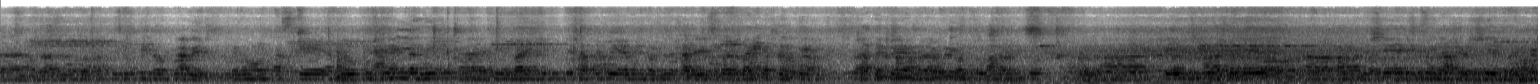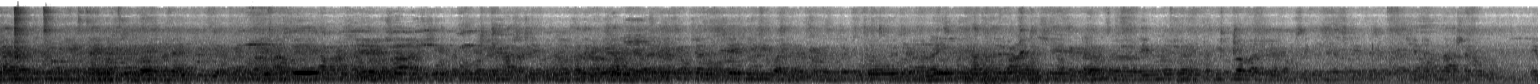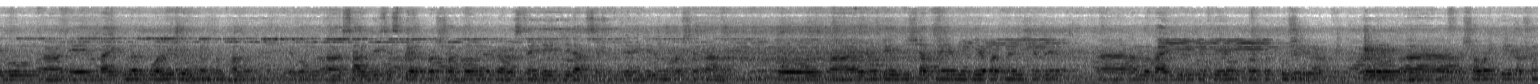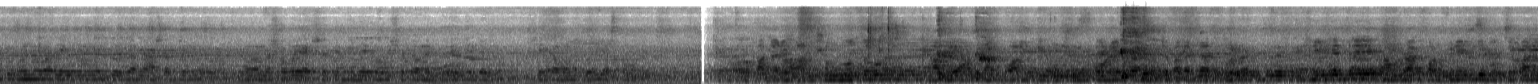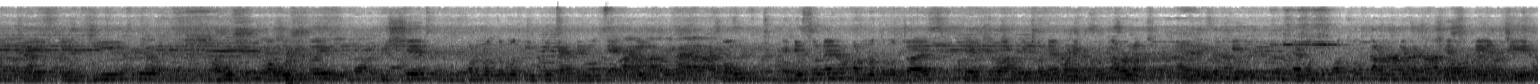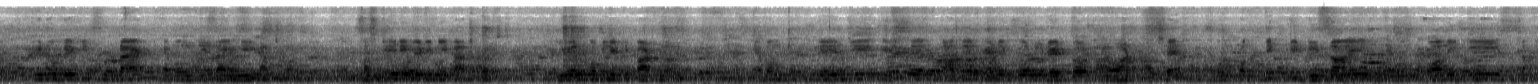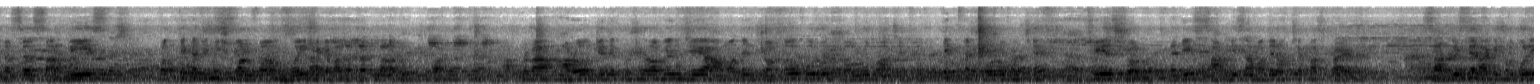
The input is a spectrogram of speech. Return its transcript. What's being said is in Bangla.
আমরা আসলে কৃতজ্ঞ। এবং আজকে এত খুশি একটা দিন তিন বাইক দিদিকে সাথে পেয়ে এবং দশের সাথে স্কোয়ার বাইকারদেরকে সাথে পেয়ে আমরা অত্যন্ত আনন্দিত। টেলজি আসলে আহ, বাংলাদেশে শুধু না বিশ্বের চায়নাতে একটাই বাইক দেয় এবং যেভাবে আমাদের দেশের বৈশ্বিক উন্নতি আসছে তাদেরকে আমাদের ফিউচার হচ্ছে ইভি বাইক তো আহ, এই মাধ্যমে বাংলাদেশে একটা রেগুলেশন একটা বিপ্লব আসবে অক্সিজেন ইন্ডাস্ট্রিতে সেটা আমরা আশা করি এবং এই বাইকগুলোর কোয়ালিটি অত্যন্ত ভালো এবং সার্ভিস স্পেয়ার সব ধরনের ব্যবস্থাই টেলজি রাখছে, শুধু যে রিটেলিং করছে তা না। তো এবং টেলজির সাথে মিডিয়া পার্টনার হিসেবে আমরা বাইকগুলিকে পেয়ে অত্যন্ত খুশি। তো সবাইকে অসংখ্য ধন্যবাদ এই অভিনন্দন প্রোগ্রামে আসার জন্য এবং আমরা সবাই একসাথে মিলে ভবিষ্যতে অনেক দূর এগিয়ে যাব। সেই কামনা করি। আসসালামু বাজারে মানসম্মতভাবে আমরা কোয়ালিটি করে হচ্ছে বাজারজাত করি সেই ক্ষেত্রে আমরা কনফিডেন্টলি বলতে পারি যে কেজি অবশ্যই অবশ্যই বিশ্বের অন্যতম তিনটি ব্র্যান্ডের মধ্যে একটি এবং এডিসনের অন্যতম চয়েস কেজি হওয়ার পিছনে অনেকগুলো কারণ আছে। কারণগুলো কি? এর প্রথম কারণটি হচ্ছে কেজির ইনোভেটিভ প্রোডাক্ট এবং ডিজাইন নিয়ে কাজ করে সাস্টেইনেবিলিটি নিয়ে কাজ করে ইউএন মোবিলিটি পার্টনার এবং পিএনজি ইসের তাদের অনেকগুলো রেড ডট অ্যাওয়ার্ড আছে এবং প্রত্যেকটি ডিজাইন এবং কোয়ালিটি সার্ভিস প্রত্যেকটা জিনিস কনফার্ম হয়েই সেটা বাজারজাত করানো হয়। আপনারা আরও জেনে খুশি হবেন যে আমাদের যতগুলো শোরুম আছে, প্রত্যেকটা শোরুম হচ্ছে CS showroom that is service আমাদের হচ্ছে ফার্স্ট প্রায়োরিটি সার্ভিসের আগে শুরু করি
